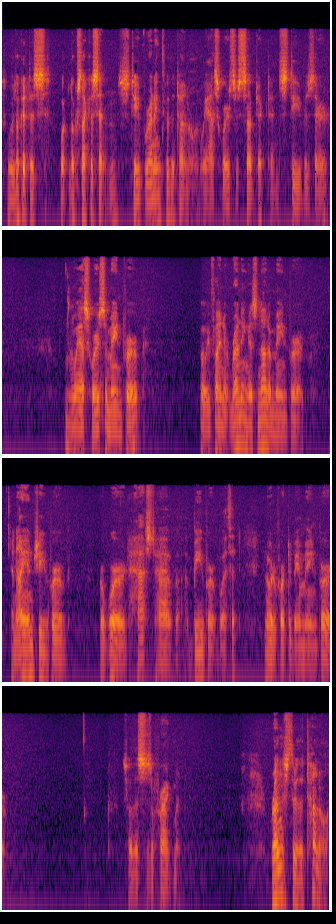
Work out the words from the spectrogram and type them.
So we look at this what looks like a sentence, Steve running through the tunnel, and we ask where's the subject, and Steve is there. And we ask where's the main verb, but we find that running is not a main verb. An ing verb or word has to have a be verb with it in order for it to be a main verb. So this is a fragment. Runs through the tunnel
